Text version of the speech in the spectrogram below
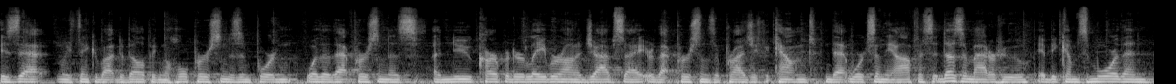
is that when we think about developing the whole person is important, whether that person is a new carpenter labor on a job site or that person's a project accountant that works in the office. It doesn't matter who. It becomes more than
